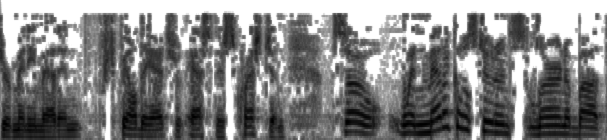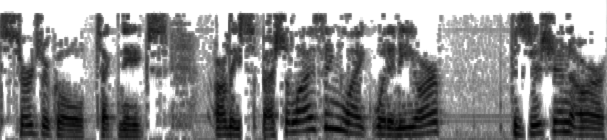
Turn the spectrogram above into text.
your mini med and failed to answer, ask this question. So, when medical students learn about surgical techniques, are they specializing like what an ER physician or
